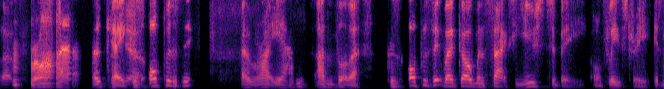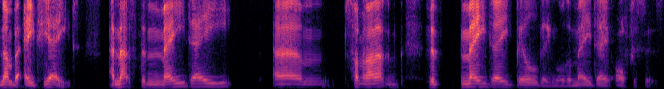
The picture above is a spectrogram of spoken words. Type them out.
That, Right. Okay. Yeah. Because opposite. Oh, right. Yeah. I hadn't, thought that. Because opposite where Goldman Sachs used to be on Fleet Street is number 88. And that's the Mayday, um, something like that. The Mayday building or the Mayday offices.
